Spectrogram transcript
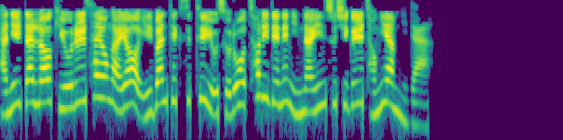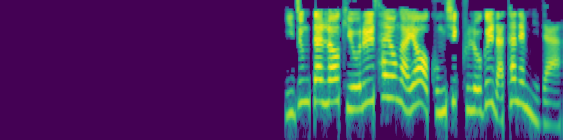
단일 달러 기호를 사용하여 일반 텍스트 요소로 처리되는 인라인 수식을 정의합니다. 이중 달러 기호를 사용하여 공식 블록을 나타냅니다.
